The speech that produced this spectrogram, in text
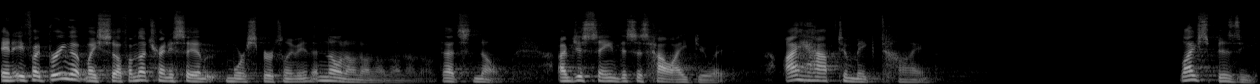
and if I bring up myself, I'm not trying to say I'm more spiritual. No, no, no, no, no, no, no. That's no. I'm just saying this is how I do it. I have to make time. Life's busy,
